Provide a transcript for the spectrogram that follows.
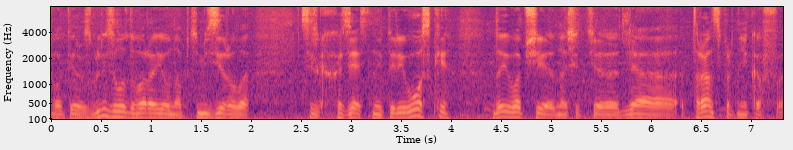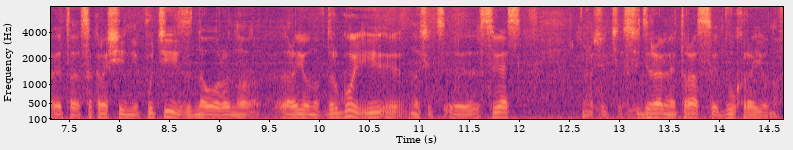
во-первых, сблизило два района, оптимизировало сельскохозяйственные перевозки, да и вообще значит, э, для транспортников это сокращение пути из одного района в другой и э, значит, связь значит, с федеральной трассой двух районов.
